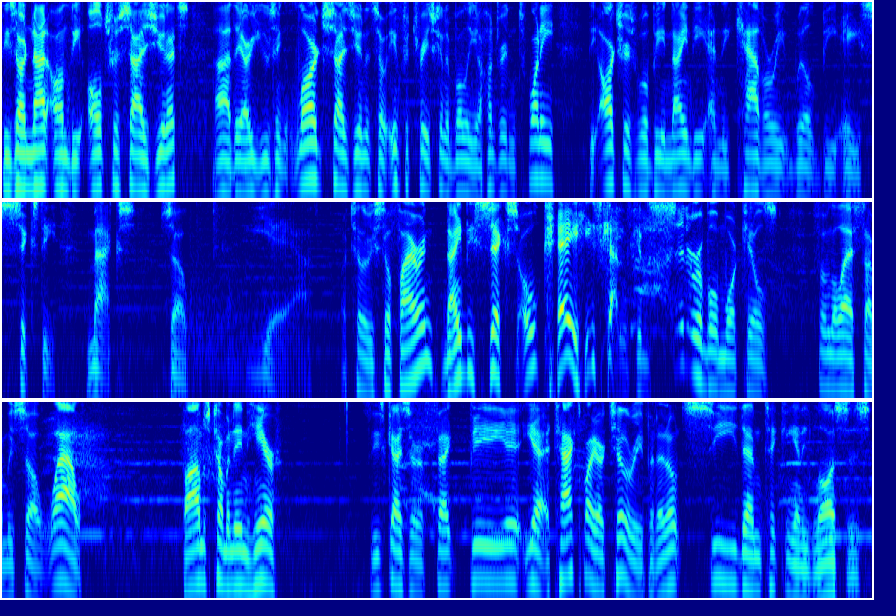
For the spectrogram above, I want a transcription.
these are not on the ultra size units. Uh, they are using large size units. So infantry is going to be only 120. The archers will be 90, and the cavalry will be a 60 max. So, yeah. Artillery still firing. 96. Okay, he's gotten considerable more kills from the last time we saw. Wow. Bombs coming in here. So these guys are effect be yeah attacked by artillery, but I don't see them taking any losses.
